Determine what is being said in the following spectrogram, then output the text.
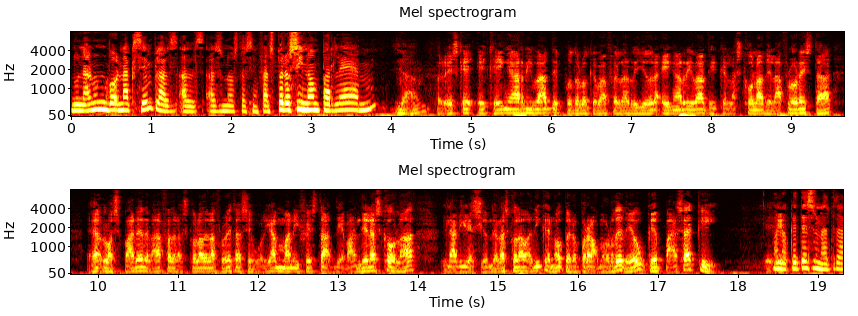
Donant un bon exemple als, als, als nostres infants. Però si no en parlem... Ja, però és que, és que hem arribat, després de lo que va fer la regidora, hem arribat que l'escola de la Floresta eh, els pares de l'AFA de l'escola de la Floresta se volien manifestar davant de l'escola i la direcció de l'escola va dir que no, però per l'amor de Déu, què passa aquí? Eh, bueno, aquest és una altra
